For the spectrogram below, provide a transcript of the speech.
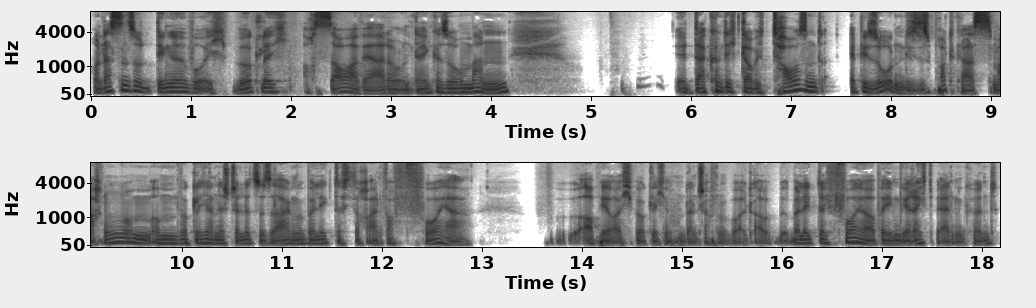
Und das sind so Dinge, wo ich wirklich auch sauer werde und denke so, Mann, da könnte ich, glaube ich, tausend Episoden dieses Podcasts machen, um, um wirklich an der Stelle zu sagen, überlegt euch doch einfach vorher, ob ihr euch wirklich einen Hund anschaffen wollt. Aber überlegt euch vorher, ob ihr ihm gerecht werden könnt.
